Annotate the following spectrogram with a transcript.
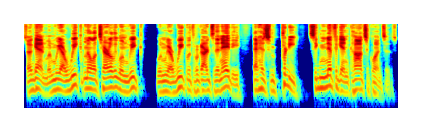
So again, when we are weak militarily, when weak, when we are weak with regard to the Navy, that has some pretty significant consequences.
